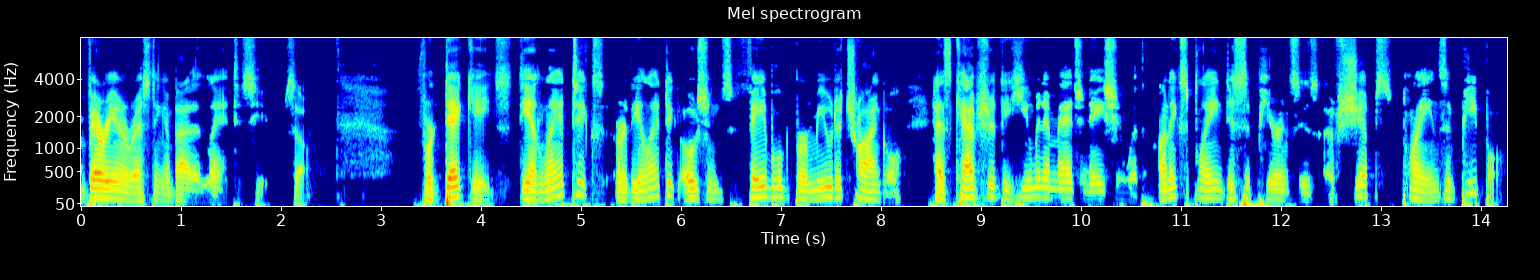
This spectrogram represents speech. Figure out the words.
very interesting about Atlantis here. So, for decades, the Atlantic's or the Atlantic Ocean's fabled Bermuda Triangle has captured the human imagination with unexplained disappearances of ships, planes, and people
